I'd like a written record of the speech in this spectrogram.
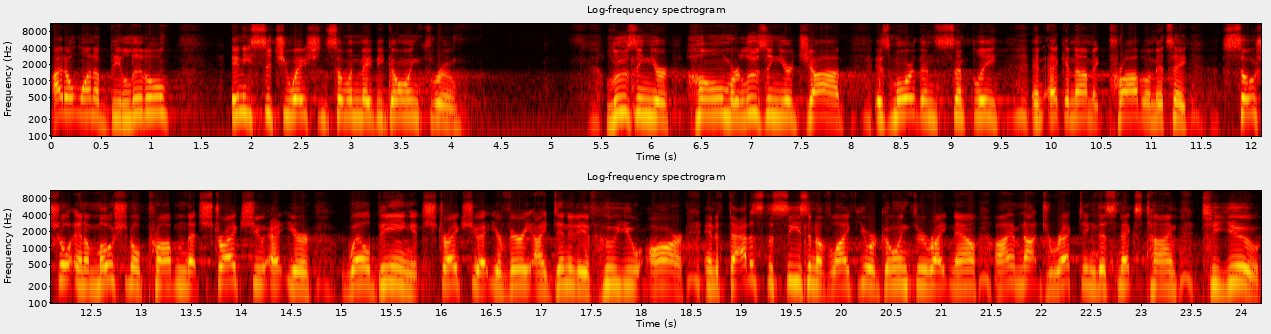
I don't want to belittle any situation someone may be going through. Losing your home or losing your job is more than simply an economic problem. It's a social and emotional problem that strikes you at your well being. It strikes you at your very identity of who you are. And if that is the season of life you are going through right now, I am not directing this next time to you.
